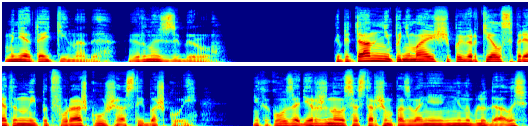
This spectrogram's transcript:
Мне отойти надо. Вернусь, заберу». Капитан, непонимающе, повертел спрятанный под фуражку ушастой башкой. Никакого задержанного со старшим по званию не наблюдалось.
